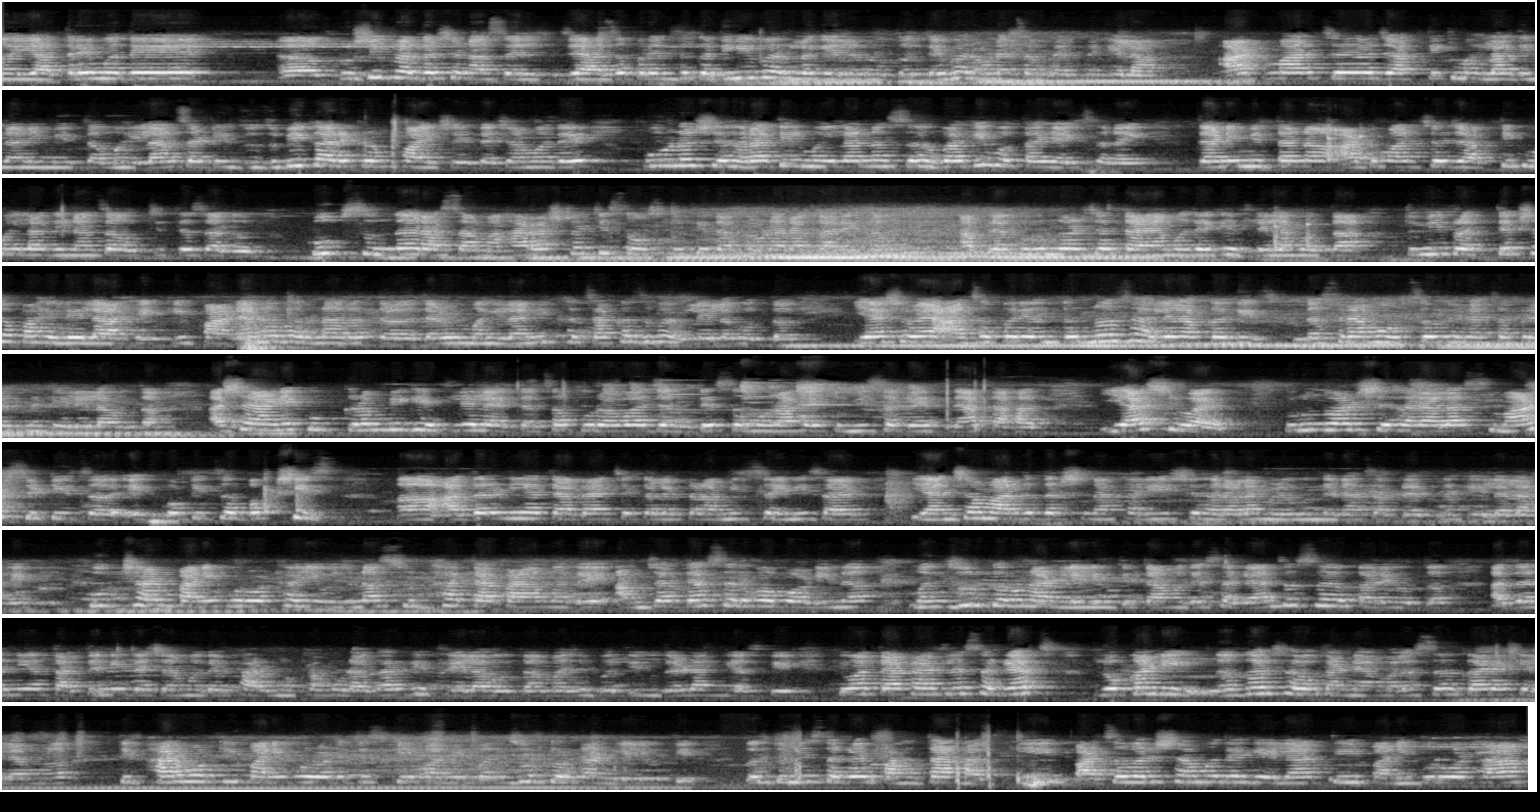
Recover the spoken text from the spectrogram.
यात्रेमध्ये कृषी प्रदर्शन असेल जे आजपर्यंत कधीही भरलं गेलं नव्हतं ते भरवण्याचा प्रयत्न केला. आठ मार्च जागतिक महिला दिनानिमित्त महिलांसाठी जुजबी कार्यक्रम व्हायचे. त्याच्यामध्ये पूर्ण शहरातील महिलांना सहभागी होता यायचं नाही. त्यानिमित्तानं आठ मार्च जागतिक महिला दिनाचं औचित्य साधून खूप सुंदर असा महाराष्ट्राची संस्कृती दाखवणारा कार्यक्रम आपल्या कुरुंदवाडच्या तळ्यामध्ये घेतलेला होता. तुम्ही प्रत्यक्ष पाहिलेला आहे की पाण्यानं भरणारं तळ त्यावेळी महिलांनी खचाखच भरलेलं होतं. याशिवाय आजपर्यंत न झालेला कधीच दसरा महोत्सव घेण्याचा प्रयत्न केलेला होता. असे अनेक उपक्रम मी घेतलेले आहेत. त्याचा पुरावा जनतेसमोर आहे. तुम्ही सगळे ज्ञात आहात. याशिवाय कुरुंदवाड शहराला स्मार्ट सिटीचं एक कोटीचं बक्षीस आदरणीय त्या बॅचचे कलेक्टर अमित सैनी साहेब यांच्या मार्गदर्शनाखाली शहराला मिळवून देण्याचा प्रयत्न केलेला आहे. खूप छान पाणी पुरवठा योजना सुद्धा त्या काळामध्ये आमच्या त्या सर्व बॉडीनं मंजूर करून आणलेली होती. त्यामध्ये सगळ्यांचं सहकार्य होतं. आदरणीय तात्यांनी त्याच्यामध्ये फार मोठा पुढाकार घेतलेला होता. माझे पती उदय डांगे असतील किंवा त्या काळातल्या सगळ्याच लोकांनी नगरसेवकांनी आम्हाला सहकार्य केल्यामुळं ती फार मोठी पाणी पुरवठ्याची स्कीम आम्ही मंजूर करून आणलेली होती. पण तुम्ही सगळे पाहता आहात की पाच वर्षामध्ये गेल्या ती पाणी पुरवठा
